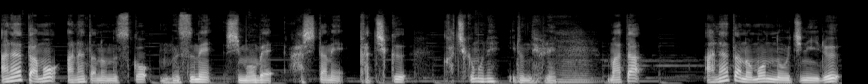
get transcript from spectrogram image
あなたもあなたの息子、娘、しもべ、はしため、家畜、家畜もね、いるんだよね。うんまた、あなたの門のうちにいる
